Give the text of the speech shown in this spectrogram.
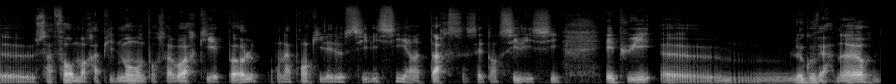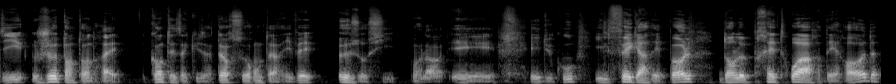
euh, s'informe rapidement pour savoir qui est Paul. On apprend qu'il est de Cilicie. Hein. C'est en Cilicie. Et puis euh, le gouverneur dit Je t'entendrai quand tes accusateurs seront arrivés eux aussi. Voilà. Et, du coup, il fait garder Paul dans le prétoire d'Hérode.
